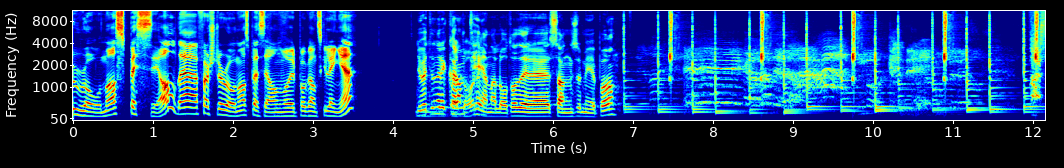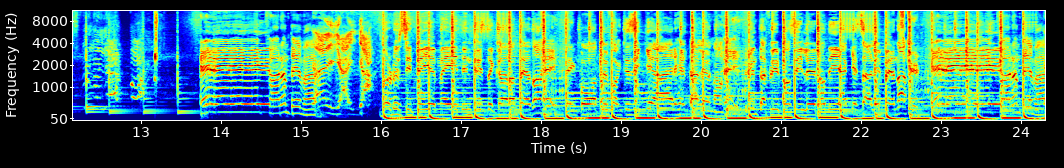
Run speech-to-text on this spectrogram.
Rona spesial. Det er første Rona spesialen vår på ganske lenge. Du vet den der karantenalåta dere sang så mye på? Hey, karantene. Når du sitter hjemme i din triste karantene, hey. tenk på at du faktisk ikke er helt alene. Hey. Rundt deg flyr basiller, og de er ikke særlig pene. Hey, karantene.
